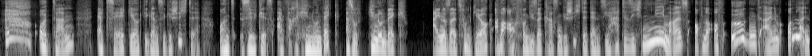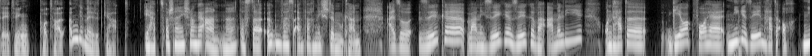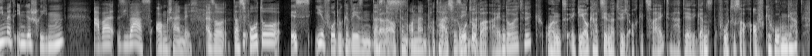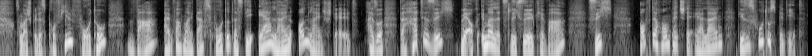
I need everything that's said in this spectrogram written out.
und dann erzählt Georg die ganze Geschichte und Silke ist einfach hin und weg. Also hin und weg einerseits von Georg, aber auch von dieser krassen Geschichte, denn sie hatte sich niemals auch nur auf irgendeinem Online-Dating-Portal angemeldet gehabt. Ihr habt es wahrscheinlich schon geahnt, ne? dass da irgendwas einfach nicht stimmen kann. Also Silke war nicht Silke, Silke war Amelie und hatte Georg vorher nie gesehen, hatte auch nie mit ihm geschrieben. Aber sie war es augenscheinlich. Also das Foto ist ihr Foto gewesen, das, das da auf dem Online-Portal zu sehen war. Das Foto war eindeutig und Georg hat sie natürlich auch gezeigt. Er hatte ja die ganzen Fotos auch aufgehoben gehabt. Zum Beispiel das Profilfoto war einfach mal das Foto, das die Airline online stellt. Also da hatte sich, wer auch immer letztlich Silke war, sich auf der Homepage der Airline dieses Fotos bedient.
